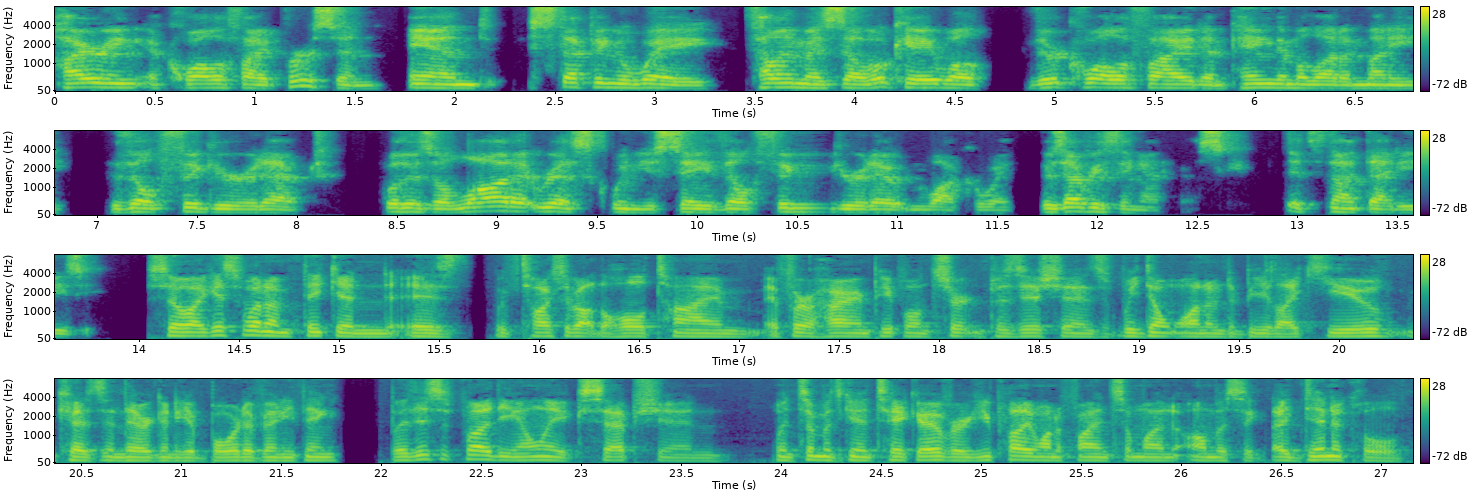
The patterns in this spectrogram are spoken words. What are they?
hiring a qualified person and stepping away, telling myself, okay, well, they're qualified, I'm paying them a lot of money, they'll figure it out. Well, there's a lot at risk when you say they'll figure it out and walk away. There's everything at risk. It's not that easy. So I guess what I'm thinking is we've talked about the whole time. If we're hiring people in certain positions, we don't want them to be like you because then they're going to get bored of anything. But this is probably the only exception when someone's going to take over. You probably want to find someone almost identical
